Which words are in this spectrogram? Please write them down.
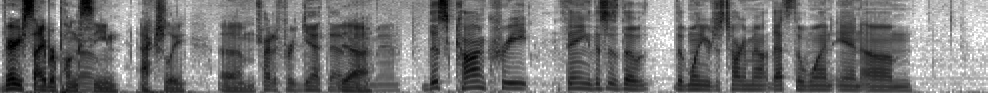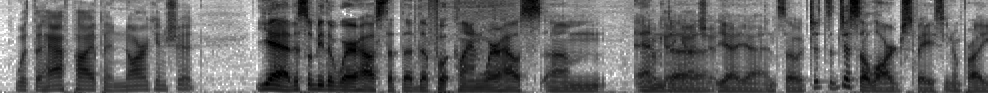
Very cyberpunk scene, actually. Um, Try to forget that, Yeah. movie, man. This concrete thing. This is the the one you were just talking about. That's the one in um, with the half pipe and narc and shit. yeah, this will be the warehouse that the the Foot Clan warehouse. Um, and Okay, uh, gotcha. yeah, yeah, and so just just a large space. You know, probably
